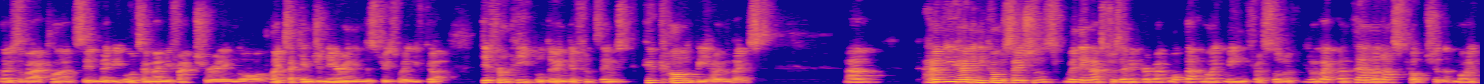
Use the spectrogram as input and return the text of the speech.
those of our clients in maybe auto manufacturing or high tech engineering industries where you've got different people doing different things who can't be home based. Um, have you had any conversations within AstraZeneca about what that might mean for a sort of you know, like a them and us culture that might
